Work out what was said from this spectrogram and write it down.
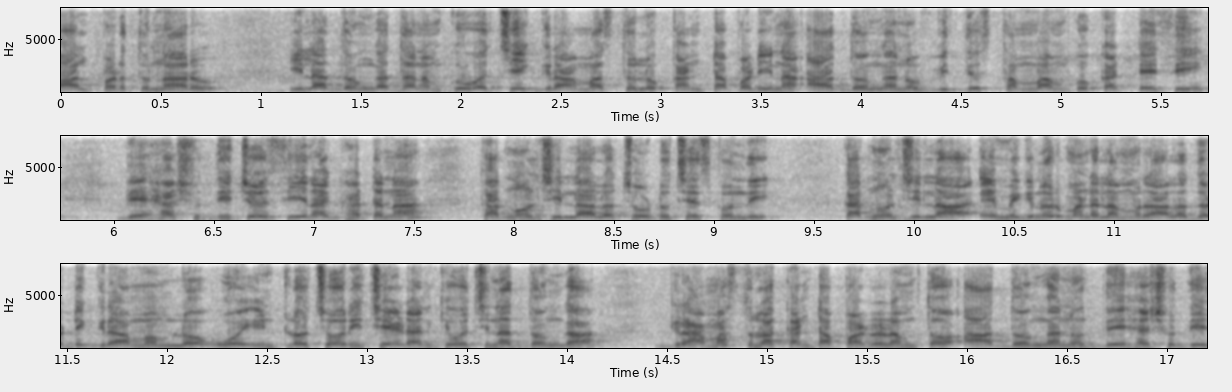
పాల్పడుతున్నారు. ఇలా దొంగతనంకు వచ్చి గ్రామస్తులు కంటపడిన ఆ దొంగను విద్యుత్ స్తంభంకు కట్టేసి దేహశుద్ధి చేసిన ఘటన కర్నూలు జిల్లాలో చోటు చేసుకుంది. కర్నూలు జిల్లా ఎమ్మిగినూరు మండలం రాలదొడ్డి గ్రామంలో ఓ ఇంట్లో చోరీ చేయడానికి వచ్చిన దొంగ గ్రామస్తుల కంట పడడంతో ఆ దొంగను దేహశుద్ధి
